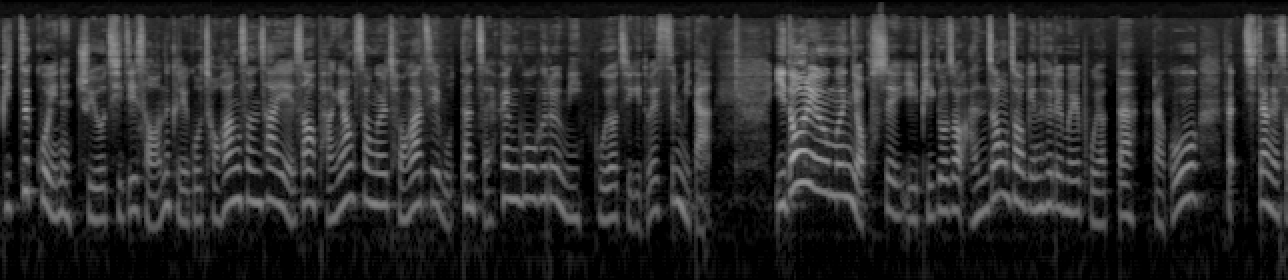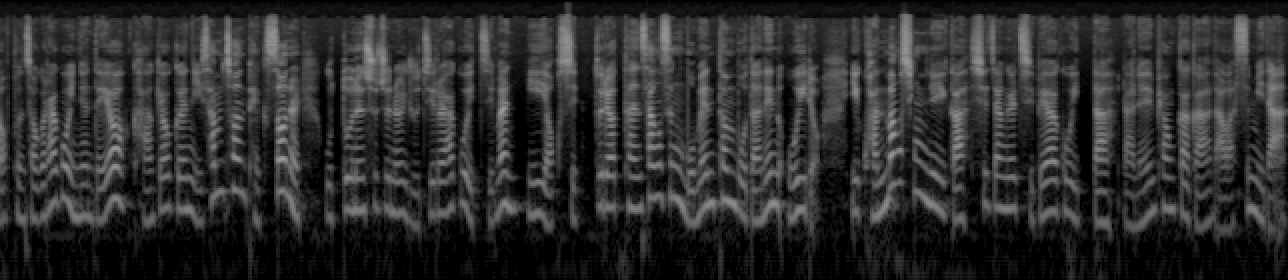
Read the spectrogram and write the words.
비트코인은 주요 지지선 그리고 저항선 사이에서 방향성을 정하지 못한 채 횡보 흐름이 보여지기도 했습니다. 이더리움은 역시 이 비교적 안정적인 흐름을 보였다라고 시장에서 분석을 하고 있는데요. 가격은 이 3,100선을 웃도는 수준을 유지를 하고 있지만 이 역시 뚜렷한 상승 모멘텀보다는 오히려 이 관망 심리가 시장을 지배하고 있다라는 평가가 나왔습니다.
